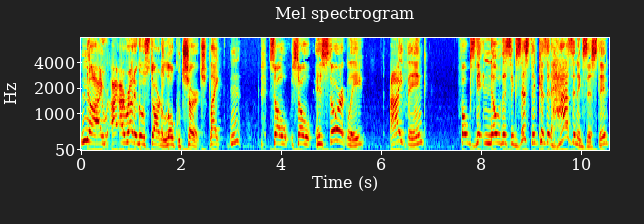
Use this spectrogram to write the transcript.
"No, I I would rather go start a local church." Like, so so historically, I think folks didn't know this existed because it hasn't existed.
